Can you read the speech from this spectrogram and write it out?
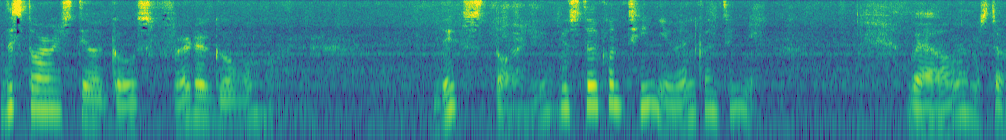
the story still goes further go on. This story will still continue and continue. Well, Mr.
